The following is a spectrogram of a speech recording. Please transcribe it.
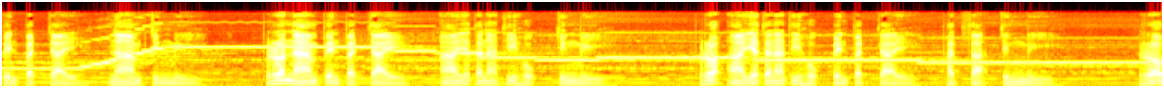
เป็นปัจจัย นามจึงมี เพราะนามเป็นปัจจัย อายตนะที่หกจึงมี เพราะอายตนะที่หกเป็นปัจจัยผัสสะจึงมี เพราะ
